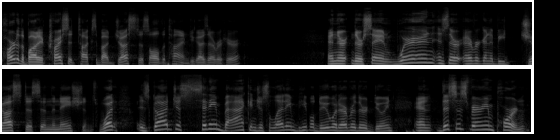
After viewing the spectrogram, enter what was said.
part of the body of Christ that talks about justice all the time. Do you guys ever hear it? And they're, they're saying, when is there ever going to be justice in the nations? What is God just sitting back and just letting people do whatever they're doing? And this is very important.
